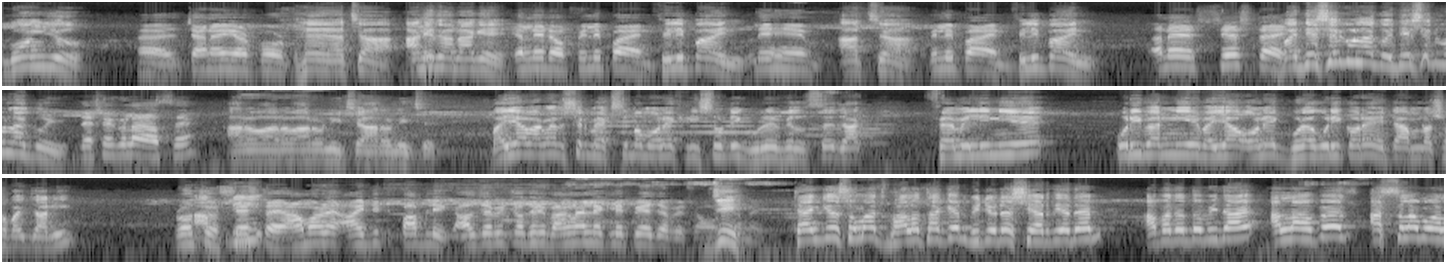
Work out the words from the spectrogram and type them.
Guangzhou. হ্যাঁ চায়না এয়ারপোর্ট। হ্যাঁ আচ্ছা আগে যান আগে। El Nido Philippines. ফিলিপাইন। লিহিম। আচ্ছা। ফিলিপাইন। ফিলিপাইন। মানে শেষটাই ভাই দেশেরগুলা কই দেশেরগুলা কই? দেশেগুলো আছে। আরও আরও আরও নিচে আরও নিচে। ভাইয়া বাংলাদেশের ম্যাক্সিমাম অনেক রিসোর্টই ঘুরে ফেলছে। যাক ফ্যামিলি নিয়ে পরিবার নিয়ে ভাইয়া অনেক ঘোরাঘুরি করে এটা আমরা সবাই জানি। প্রচুর আপনি- শেষটাই আমার আইডি পাবলিক চৌধুরী বাংলা লিখলে পেয়ে যাবে জি। থ্যাংক ইউ সো মাচ ভালো থাকেন ভিডিওটা শেয়ার দিয়ে দেন। আপাতত বিদায়। আল্লাহ হাফেজ। আসসালামু আলাইকুম।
